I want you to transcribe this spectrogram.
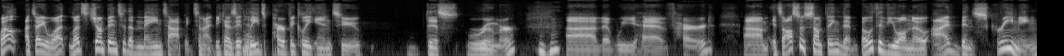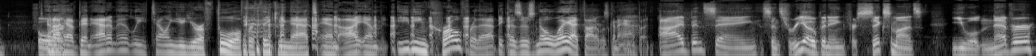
Well, I'll tell you what. Let's jump into the main topic tonight because it leads perfectly into this rumor Mm-hmm. uh, that we have heard. Um, it's also something that both of you all know. I've been screaming for. And I have been adamantly telling you you're a fool for thinking that, and I am eating crow for that because there's no way I thought it was going to happen. I've been saying since reopening for six months, you will never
